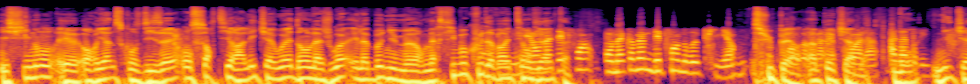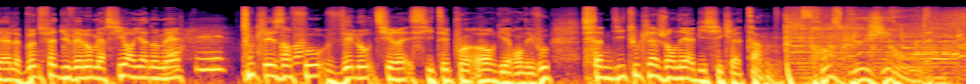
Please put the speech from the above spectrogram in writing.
Et sinon, euh, Oriane, ce qu'on se disait, on sortira les cahuets dans la joie et la bonne humeur. Merci beaucoup d'avoir été en on direct. A des points, on a quand même des points de repli. Hein. Super, Pour, euh, impeccable. voilà, à Bon, nickel. Bonne fête du vélo. Merci Oriane. Merci. Toutes les Au infos vélo-cité.org et rendez-vous samedi toute la journée à bicyclette. France Bleu Gironde.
